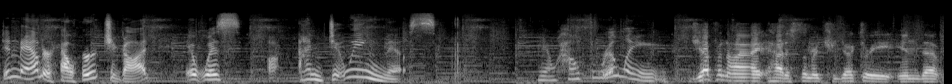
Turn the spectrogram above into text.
Didn't matter how hurt you got, it was, uh, I'm doing this. You know, how thrilling. Jeff and I had a similar trajectory in that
